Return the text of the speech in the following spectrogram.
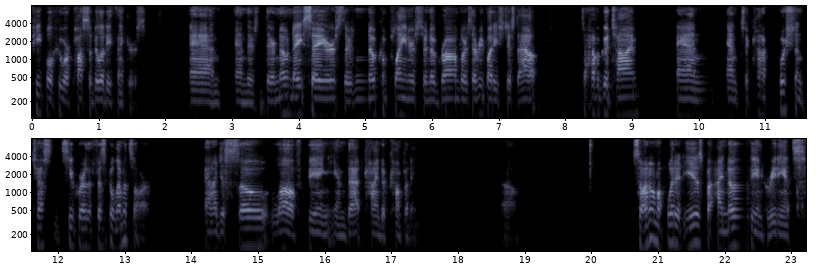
people who are possibility thinkers. And and there's there are no naysayers there's no complainers there are no grumblers everybody's just out to have a good time and and to kind of push and test and see where the physical limits are. And i just so love being in that kind of company. Um, so i don't know what it is but i know the ingredients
